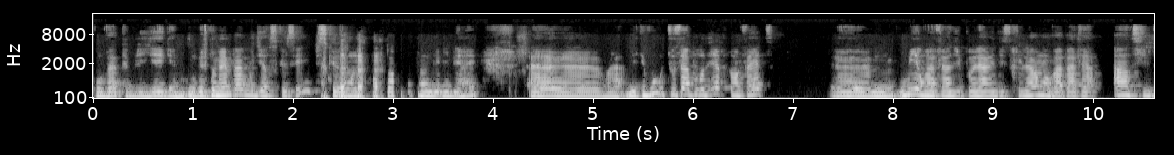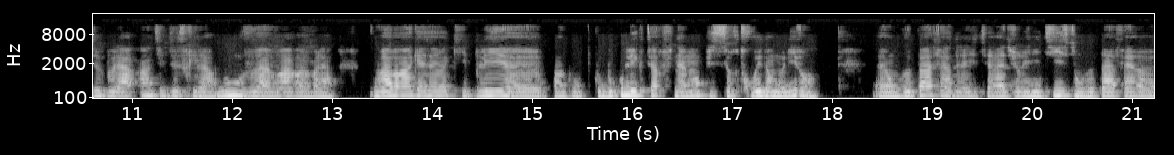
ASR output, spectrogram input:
qu'on va publier également. Je peux même pas vous dire ce que c'est, puisqu'on pas encore délibéré. Euh, voilà. Mais du coup, tout ça pour dire qu'en fait, oui, on va faire du polar et du thriller, mais on va pas faire un type de polar, un type de thriller. Nous, on veut avoir, voilà, on va avoir un catalogue qui plaît, que, beaucoup de lecteurs finalement puissent se retrouver dans nos livres. Euh, on veut pas faire de la littérature élitiste, on veut pas faire, euh,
